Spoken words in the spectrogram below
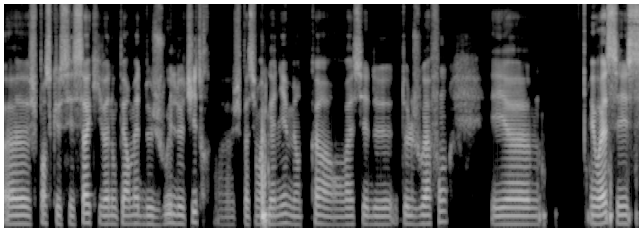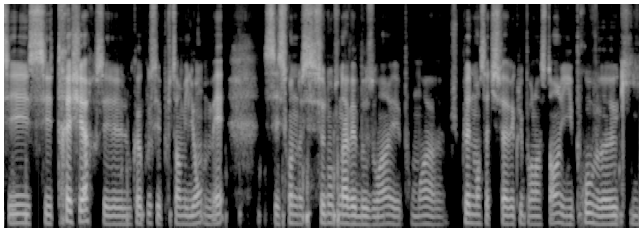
Euh, je pense que c'est ça qui va nous permettre de jouer le titre. Euh, je sais pas si on va le gagner, mais en tout cas, on va essayer de, de le jouer à fond. Et et ouais, c'est, c'est, c'est très cher. C'est, Lukaku, c'est plus de 100 millions, mais c'est ce, qu'on, ce dont on avait besoin. Et pour moi, je suis pleinement satisfait avec lui pour l'instant. Il prouve euh, qu'il,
